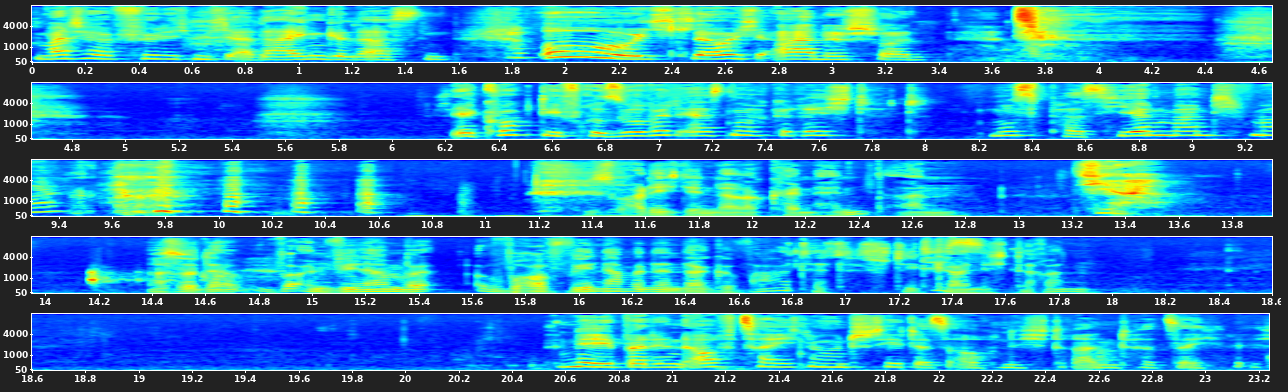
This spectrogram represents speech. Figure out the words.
Manchmal fühle ich mich allein gelassen. Oh, ich glaube, ich ahne schon. Ihr guckt, die Frisur wird erst noch gerichtet. Muss passieren manchmal. Wieso hatte ich denn da noch kein Hemd an? Tja, Achso, an wen haben wir, worauf wen haben wir denn da gewartet? Steht Das- gar nicht dran. Nee, bei den Aufzeichnungen steht das auch nicht dran, tatsächlich.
